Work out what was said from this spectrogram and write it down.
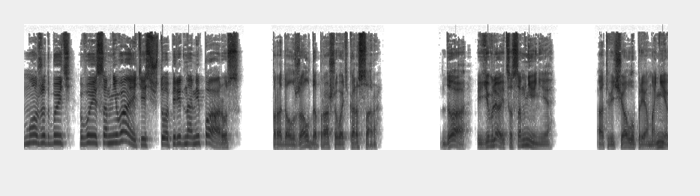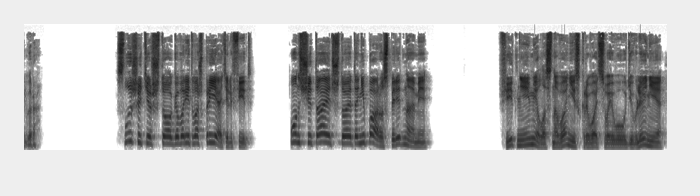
«Может быть, вы сомневаетесь, что перед нами парус?» Продолжал допрашивать корсар. «Да, является сомнение», – отвечал упрямо негр. «Слышите, что говорит ваш приятель Фит? Он считает, что это не парус перед нами». Фит не имел оснований скрывать своего удивления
